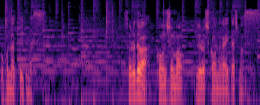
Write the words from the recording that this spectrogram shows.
行っていきます。それでは今週もよろしくお願いいたします。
